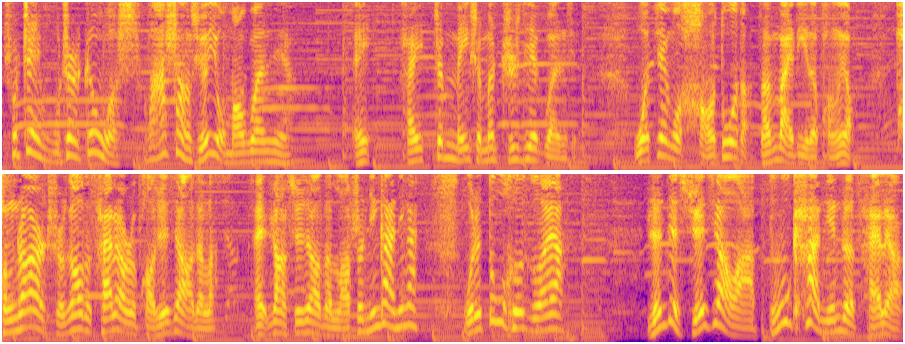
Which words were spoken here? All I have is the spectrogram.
说这五证跟我娃上学有毛关系呀？哎，还真没什么直接关系。我见过好多的咱外地的朋友，捧着二尺高的材料就跑学校去了。哎，让学校的老师您看您看，我这都合格呀。人家学校啊不看您这材料，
